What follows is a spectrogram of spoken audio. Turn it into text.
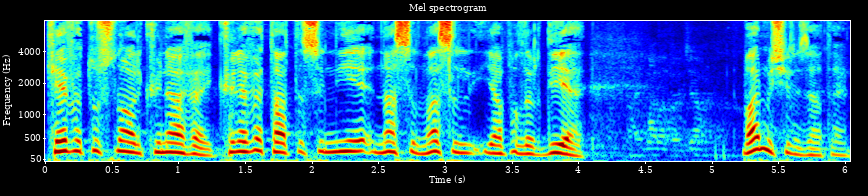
Keyfe tusnal künefe. Künefe tatlısı niye, nasıl, nasıl yapılır diye. Var mı şimdi zaten?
